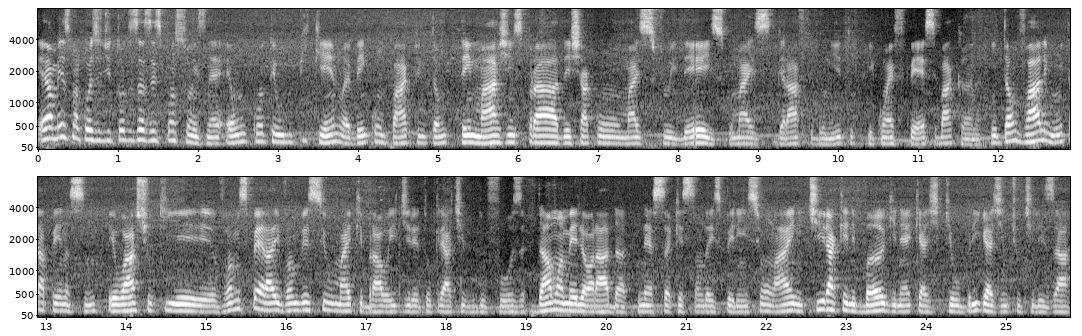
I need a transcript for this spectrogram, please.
é a mesma coisa de todas as expansões, né? É um conteúdo pequeno, é bem compacto, então tem margens para deixar com mais fluidez, com mais gráfico bonito e com FPS bacana. Então vale muito a pena sim. Eu acho que vamos esperar e vamos ver se o Mike Brown aí, diretor criativo do Forza, dá uma melhorada nessa questão da experiência online, tira aquele bug, né, que, a, que obriga a gente a utilizar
